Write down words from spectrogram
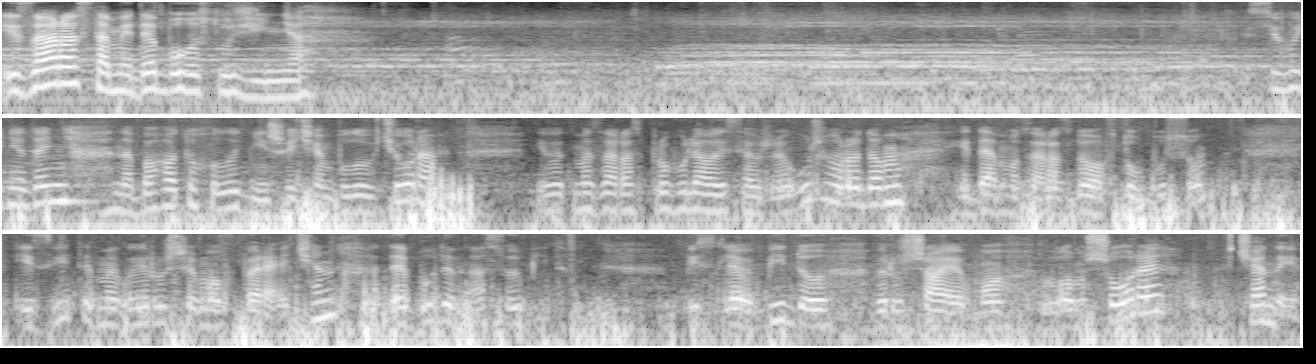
І зараз там іде богослужіння. Сьогодні день набагато холодніший, ніж було вчора. І от ми зараз прогулялися вже Ужгородом, йдемо зараз до автобусу, і звідти ми вирушимо в Перечин, де буде в нас обід. Після обіду вирушаємо в Ломшори чани.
